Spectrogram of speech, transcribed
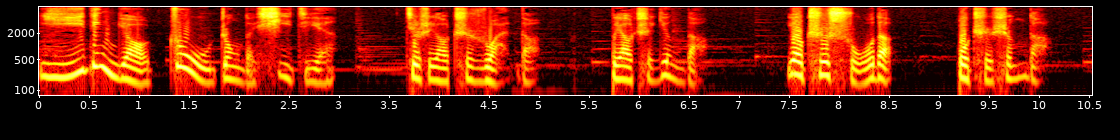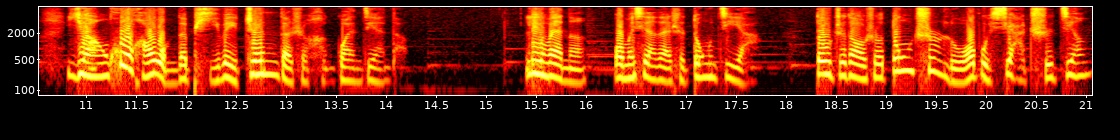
一定要注重的细节，就是要吃软的，不要吃硬的，要吃熟的，不吃生的，养护好我们的脾胃真的是很关键的。另外呢。我们现在是冬季呀，都知道说冬吃萝卜夏吃姜，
